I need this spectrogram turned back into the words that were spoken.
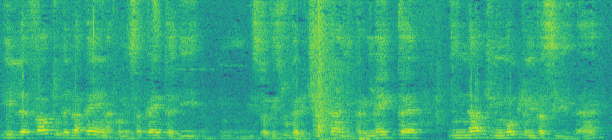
il fatto della pena, come sapete, di, visto che supera i 5 anni, permette indagini molto invasive,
